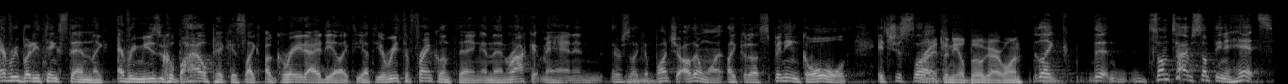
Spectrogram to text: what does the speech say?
everybody thinks then like every musical biopic is like a great idea. Like you have the Aretha Franklin thing, and then Rocket Man, and there's like a bunch of other ones, like uh, Spinning Gold. It's just like right, the Neil Bogart one. like the, sometimes something hits,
